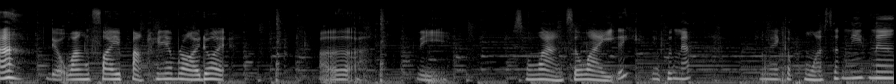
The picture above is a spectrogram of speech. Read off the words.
อะ เดี๋ยววางไฟปักให้เรียบร้อยด้วย เออ นี่ สว่างสวัยเอ้ย เดี๋ยวพึ่งนะในกับหัวสักนิดนึง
